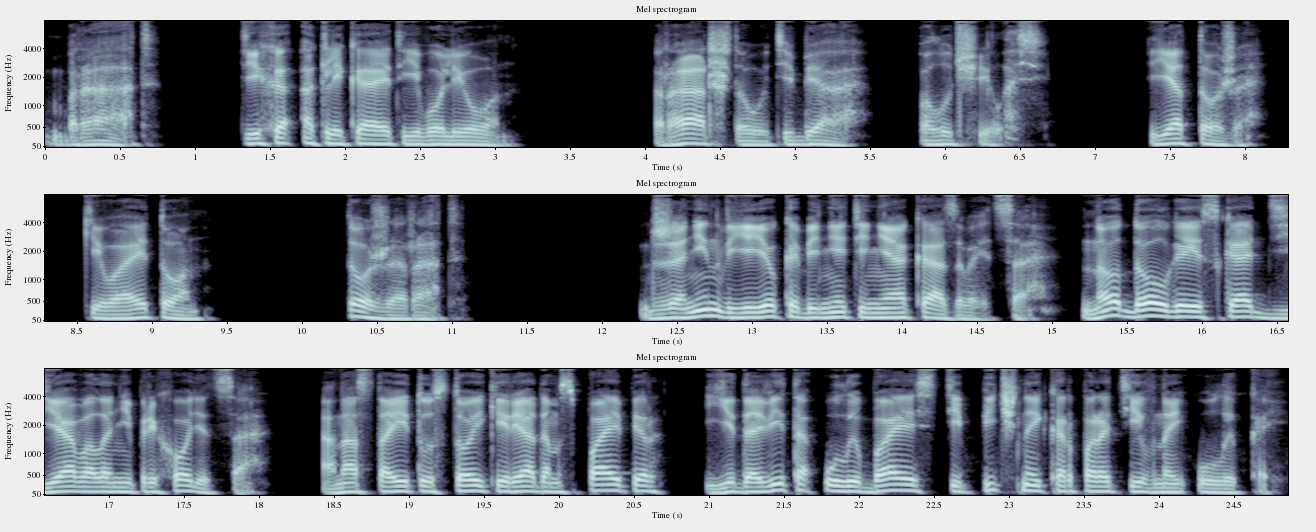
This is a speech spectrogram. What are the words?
«Брат», — тихо окликает его Леон. «Рад, что у тебя получилось». «Я тоже», — кивает он. «Тоже рад». Джанин в ее кабинете не оказывается, но долго искать дьявола не приходится. Она стоит у стойки рядом с Пайпер, ядовито улыбаясь типичной корпоративной улыбкой.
